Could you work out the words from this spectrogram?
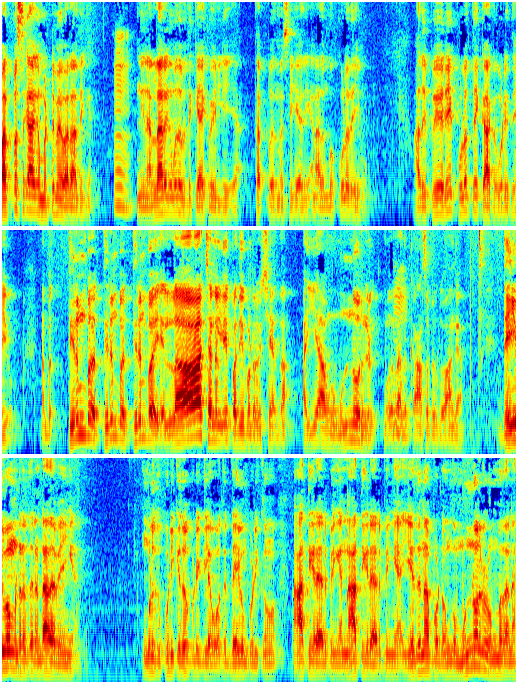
பர்பஸுக்காக மட்டுமே வராதீங்க. நீ நல்லா இருக்கும்போது பற்றி கேட்கவே இல்லையா? தப்பு அது மாதிரி செய்யாதீங்க. ஏன்னா அது உங்கள் குல தெய்வம் அது பேரே குலத்தை காக்கக்கூடிய தெய்வம். நம்ம திரும்ப திரும்ப திரும்ப எல்லா சேனல்லையும் பதிவு பண்ணுற விஷயம் தான் ஐயா அவங்க முன்னோர்கள். முதல்ல அந்த கான்செப்டுக்குள்ள வாங்க. தெய்வம்ன்றது ரெண்டாவது வைங்க. உங்களுக்கு பிடிக்குதோ பிடிக்கல ஒருத்தர் தெய்வம் பிடிக்கும். நாத்திகராக இருப்பீங்க நாத்திகராக இருப்பீங்க. எதுனா போட்டு உங்கள் முன்னோர்கள் உண்மை தானே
